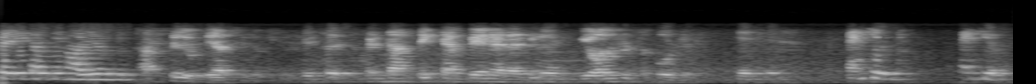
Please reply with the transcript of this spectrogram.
spread it in all your groups. Absolutely, absolutely. It's a fantastic campaign and I think we all should support it. Yes, yes. Thank you. Thank you.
